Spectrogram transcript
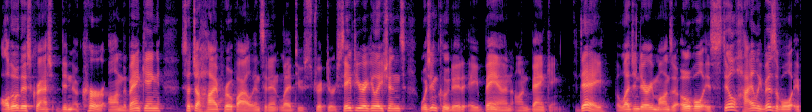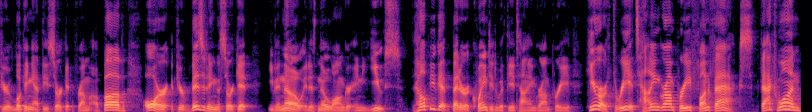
Although this crash didn't occur on the banking, such a high profile incident led to stricter safety regulations, which included a ban on banking. Today, the legendary Monza Oval is still highly visible if you're looking at the circuit from above, or if you're visiting the circuit even though it is no longer in use. To help you get better acquainted with the Italian Grand Prix, here are three Italian Grand Prix fun facts. Fact 1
